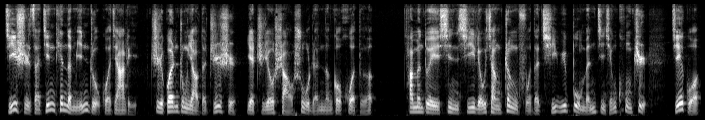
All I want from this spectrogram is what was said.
即使在今天的民主国家里，至关重要的知识也只有少数人能够获得。他们对信息流向政府的其余部门进行控制，结果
